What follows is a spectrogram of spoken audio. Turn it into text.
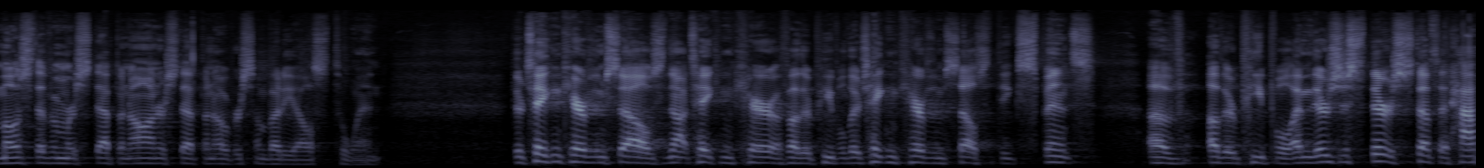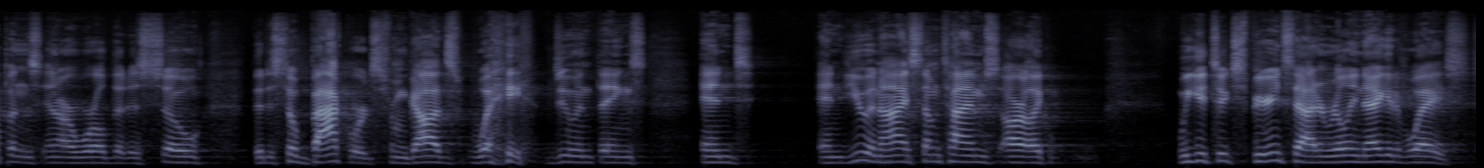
most of them are stepping on or stepping over somebody else to win. They're taking care of themselves, not taking care of other people. They're taking care of themselves at the expense of other people. I mean, there's just there's stuff that happens in our world that is so that is so backwards from God's way of doing things. And and you and I sometimes are like, we get to experience that in really negative ways.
